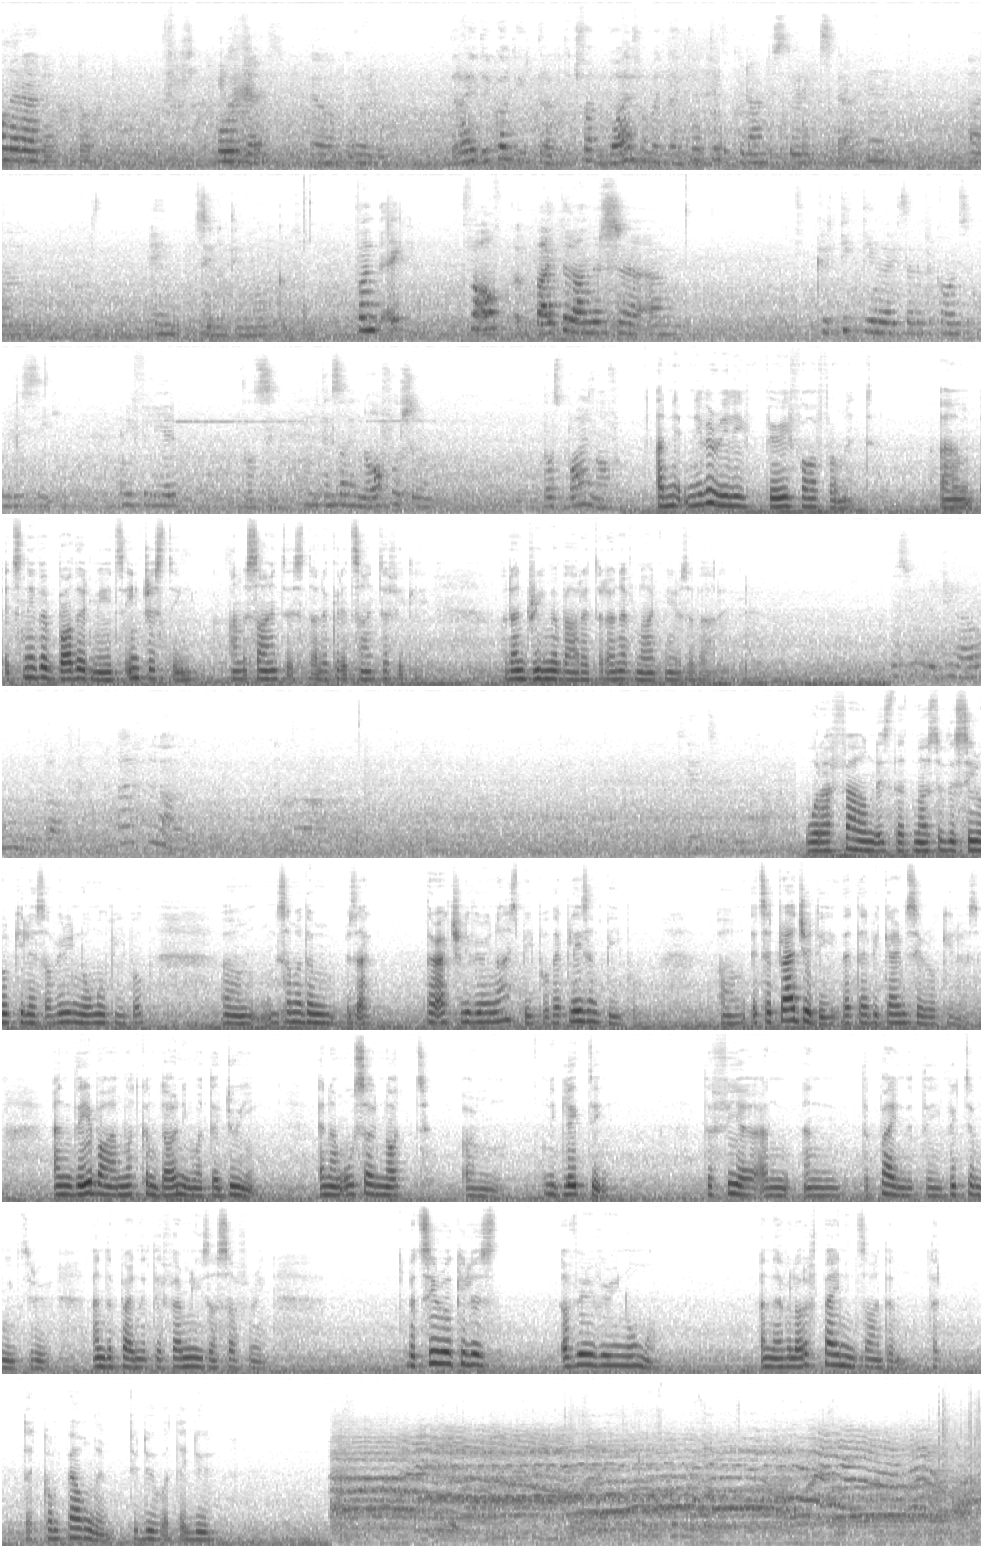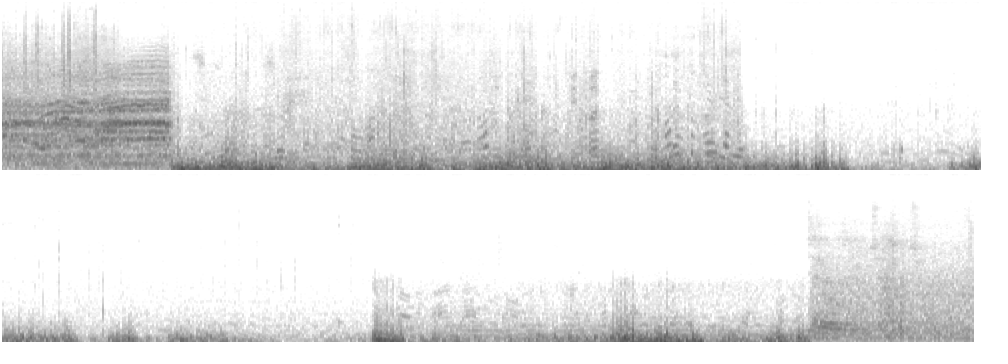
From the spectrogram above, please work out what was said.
onderhoude en goed daarvoor. Hordes. Ja, onderhoude. Ry 3 kwartier terug. Dit vat baie van my tyd. Ek het 'n koerante storie geskryf. Ehm um, en 17 jaar kan van. Want ek veral buitelanders se ehm um, kritiek teenoor die Suid-Afrikaanse polisie in die verlede. Ons sien. Ek dink sal die navorsing daar's baie navorsing. I never really very far from it. Um, it's never bothered me. It's interesting. I'm a scientist. I look at it scientifically. I don't dream about it. I don't have nightmares about it. What I found is that most of the serial killers are very normal people. Um, some of them is they're actually very nice people. They're pleasant people. Um, it's a tragedy that they became serial killers, and thereby I'm not condoning what they're doing, and I'm also not um, neglecting the fear and, and the pain that the victim went through, and the pain that their families are suffering. But serial killers are very, very normal and they have a lot of pain inside them that, that compel them to do what they do.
